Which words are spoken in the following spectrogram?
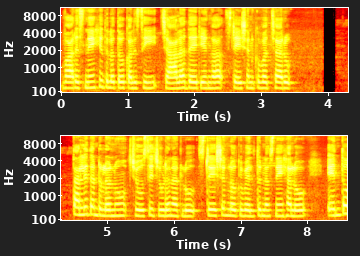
వారి స్నేహితులతో కలిసి చాలా ధైర్యంగా స్టేషన్కు వచ్చారు. తల్లిదండ్రులను చూసి చూడనట్లు స్టేషన్లోకి వెళ్తున్న స్నేహలో ఎంతో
